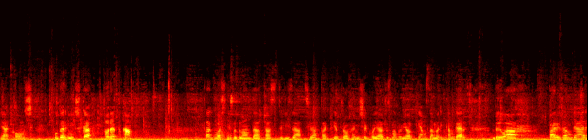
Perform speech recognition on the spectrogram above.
jakąś puderniczkę, torebka. Tak właśnie wygląda ta stylizacja. Takie trochę mi się kojarzy z Nowym Jorkiem, z American Girl. Była Parisian Girl,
